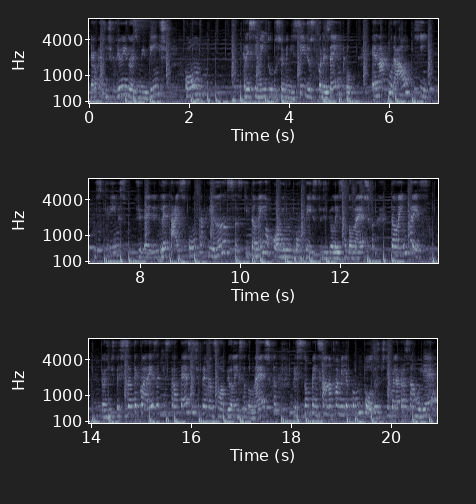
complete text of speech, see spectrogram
que é o que a gente viu em 2020, com crescimento dos feminicídios, por exemplo, é natural que os crimes eh, letais contra crianças, que também ocorrem num contexto de violência doméstica, também cresçam. Então a gente precisa ter clareza que estratégias de prevenção à violência doméstica precisam pensar na família como um todo. A gente tem que olhar para essa mulher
